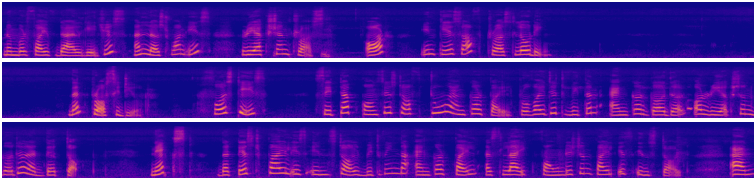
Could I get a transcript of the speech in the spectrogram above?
number 5 dial gauges and last one is reaction truss or in case of truss loading. Then procedure. First is setup consists of two anchor pile provided with an anchor girder or reaction girder at their top. Next, the test pile is installed between the anchor pile as like foundation pile is installed and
